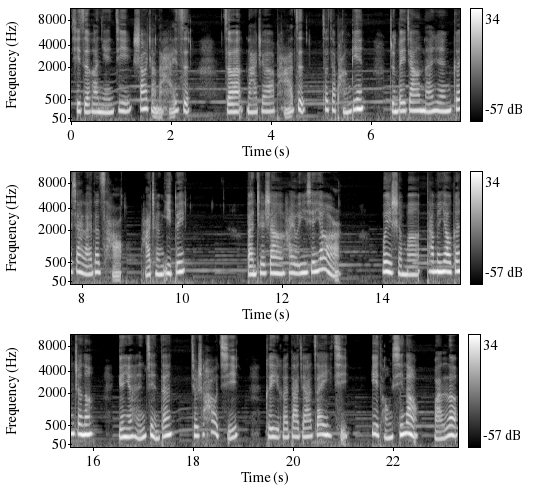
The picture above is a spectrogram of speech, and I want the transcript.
妻子和年纪稍长的孩子。则拿着耙子坐在旁边，准备将男人割下来的草爬成一堆。板车上还有一些药饵，为什么他们要跟着呢？原因很简单，就是好奇，可以和大家在一起，一同嬉闹玩乐。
